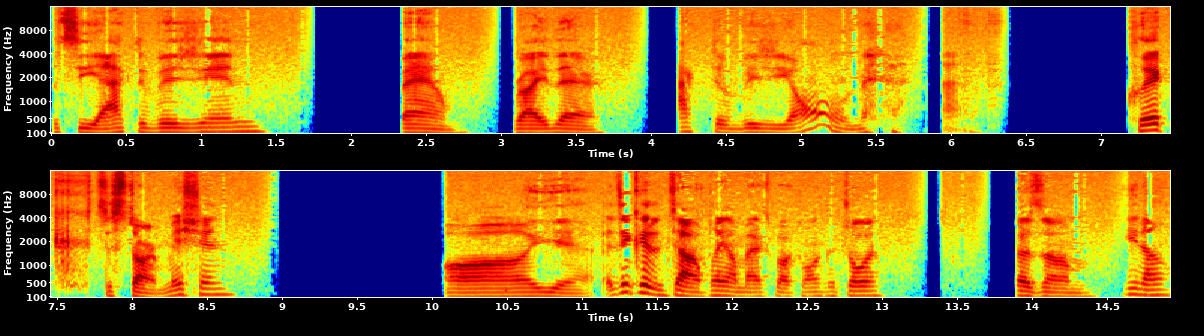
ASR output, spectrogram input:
Let's see, Activision. Bam. Right there. Activision. Click to start mission. Oh yeah. As you couldn't tell, I'm playing on my Xbox One controller. Cause um, you know,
